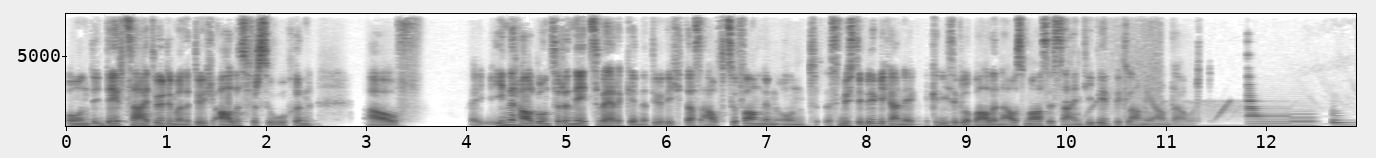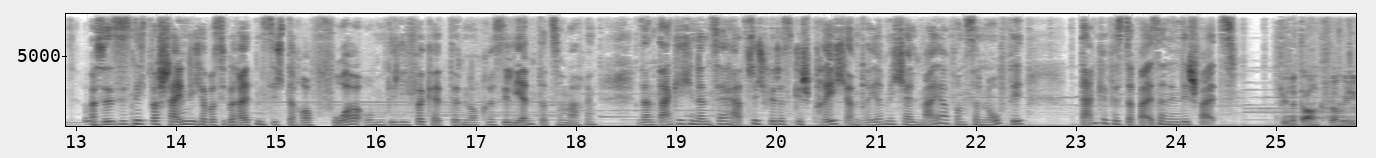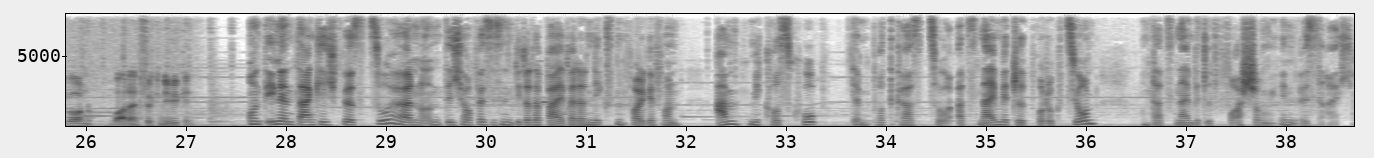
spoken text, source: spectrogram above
Und in der Zeit würde man natürlich alles versuchen, auf innerhalb unserer Netzwerke natürlich das aufzufangen und es müsste wirklich eine Krise globalen Ausmaßes sein, die wirklich lange andauert. Also es ist nicht wahrscheinlich, aber Sie bereiten sich darauf vor, um die Lieferkette noch resilienter zu machen. Dann danke ich Ihnen sehr herzlich für das Gespräch, Andrea Michael Mayer von Sanofi. Danke fürs Dabeisein in die Schweiz. Vielen Dank, Frau Milborn. War ein Vergnügen. Und Ihnen danke ich fürs Zuhören und ich hoffe, Sie sind wieder dabei bei der nächsten Folge von Am Mikroskop, dem Podcast zur Arzneimittelproduktion und Arzneimittelforschung in Österreich.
